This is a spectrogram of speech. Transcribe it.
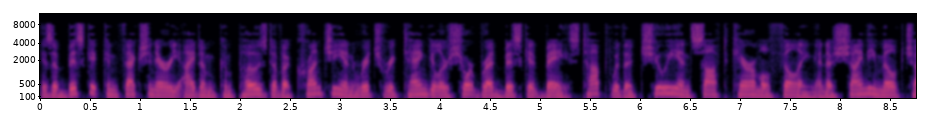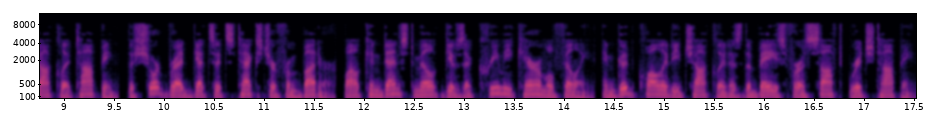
is a biscuit confectionery item composed of a crunchy and rich rectangular shortbread biscuit base topped with a chewy and soft caramel filling and a shiny milk chocolate topping. The shortbread gets its texture from butter, while condensed milk gives a creamy caramel filling, and good quality chocolate is the base for a soft, rich topping.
